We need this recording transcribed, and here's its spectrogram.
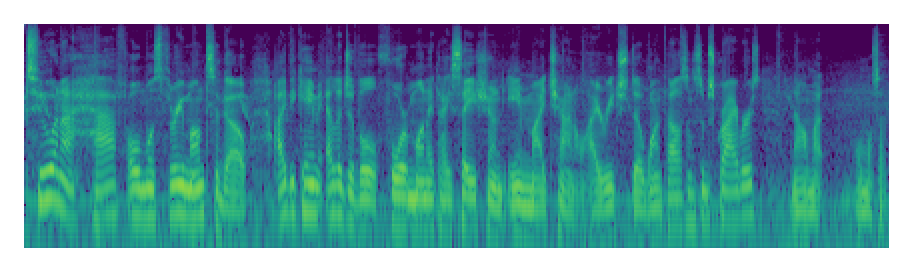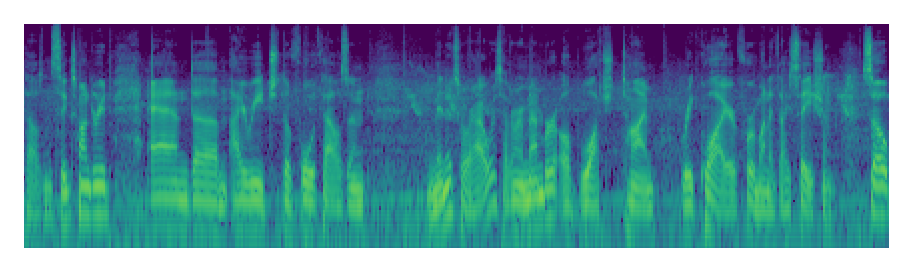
two and a half, almost three months ago, I became eligible for monetization in my channel. I reached the 1,000 subscribers. Now I'm at almost 1,600 and um, I reached the 4,000 minutes or hours, I don't remember, of watch time required for monetization. So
